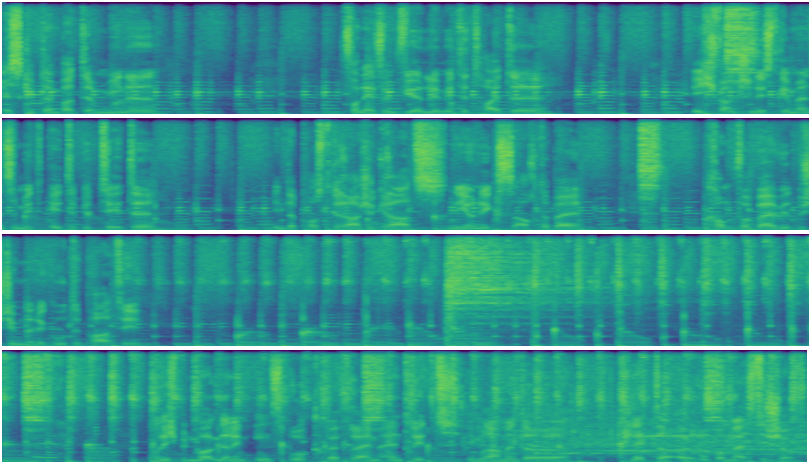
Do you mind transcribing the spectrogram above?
Es gibt ein paar Termine von FM4 Unlimited heute. Ich Functionist gemeinsam mit Etepetete in der Postgarage Graz. Neonix auch dabei. Kommt vorbei, wird bestimmt eine gute Party. Und ich bin morgen dann in Innsbruck bei freiem Eintritt im Rahmen der Kletter-Europameisterschaft.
